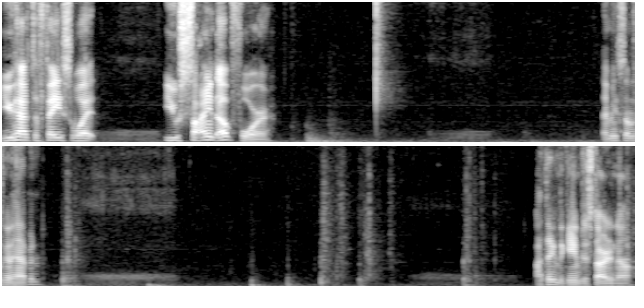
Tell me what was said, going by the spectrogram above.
You have to face what you signed up for. That means something's gonna happen? I think the game just started now.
